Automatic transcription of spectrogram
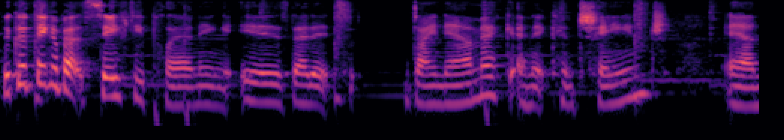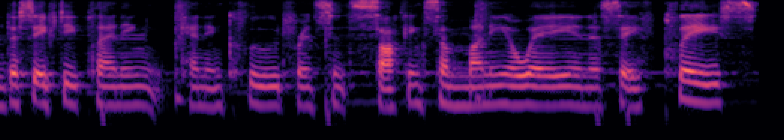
The good thing about safety planning is that it's dynamic and it can change. And the safety planning can include, for instance, socking some money away in a safe place,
